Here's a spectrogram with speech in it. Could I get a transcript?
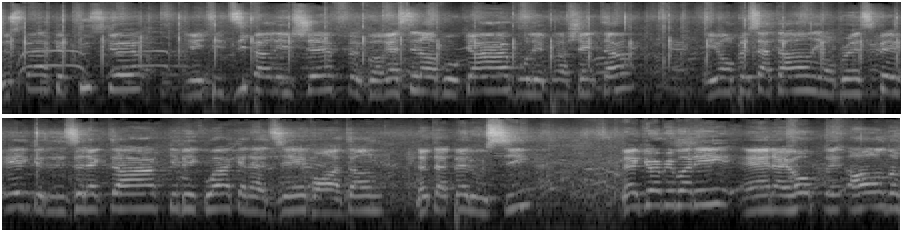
J'espère que tout ce qui a été dit par les chefs va rester dans vos cœurs pour les prochains temps. Et on peut s'attendre et on peut espérer que les électeurs québécois, canadiens vont entendre notre appel aussi. Thank you everybody, and I hope that all the,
